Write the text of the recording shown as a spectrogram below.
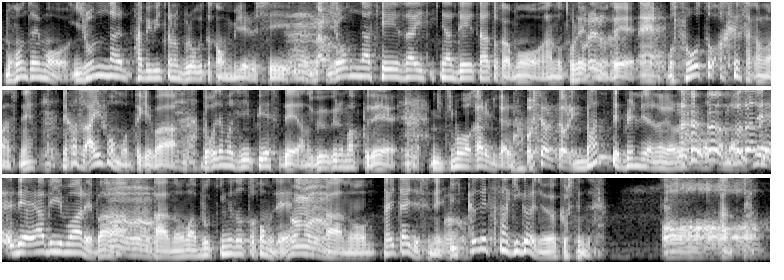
もう本当にもう、いろんな旅人のブログとかも見れるし、ん。なるほど。いろんな経済的なデータとかも、あの、取れるのでね、もう相当アクセス可能なんですね。で、かつ iPhone 持ってけば、どこでも GPS で、あの、Google マップで、道もわかるみたいな。おっしゃる通り。なんて便利なのやろうと思ったんだ本当だね。で、で、エアビーもあれば、うんうん。あの、まあ、ブッキングドットコムで、ん。あの、大体ですね、1ヶ月先ぐらいの予約をしてるんですよ。おあの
